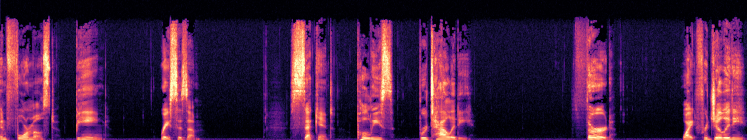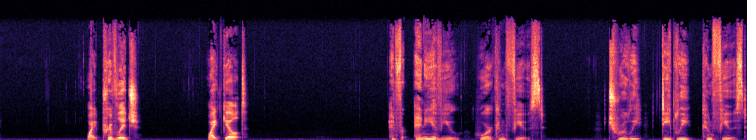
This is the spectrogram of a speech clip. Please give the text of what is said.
and foremost, being racism. Second, police brutality. Third, white fragility, white privilege, white guilt. And for any of you who are confused, truly, deeply confused,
